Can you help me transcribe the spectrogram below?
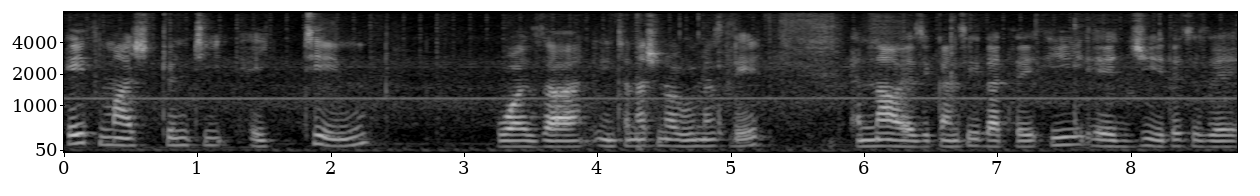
8th March 2018 was uh, International Women's Day. And now as you can see that the EAG this is the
